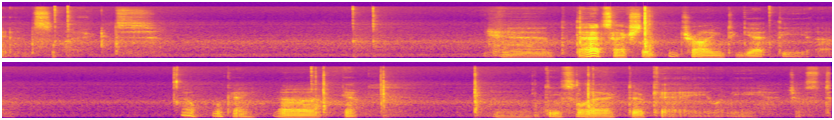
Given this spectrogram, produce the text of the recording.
And select. And that's actually trying to get the, uh, oh, okay, uh, yeah. Deselect, okay, let me just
